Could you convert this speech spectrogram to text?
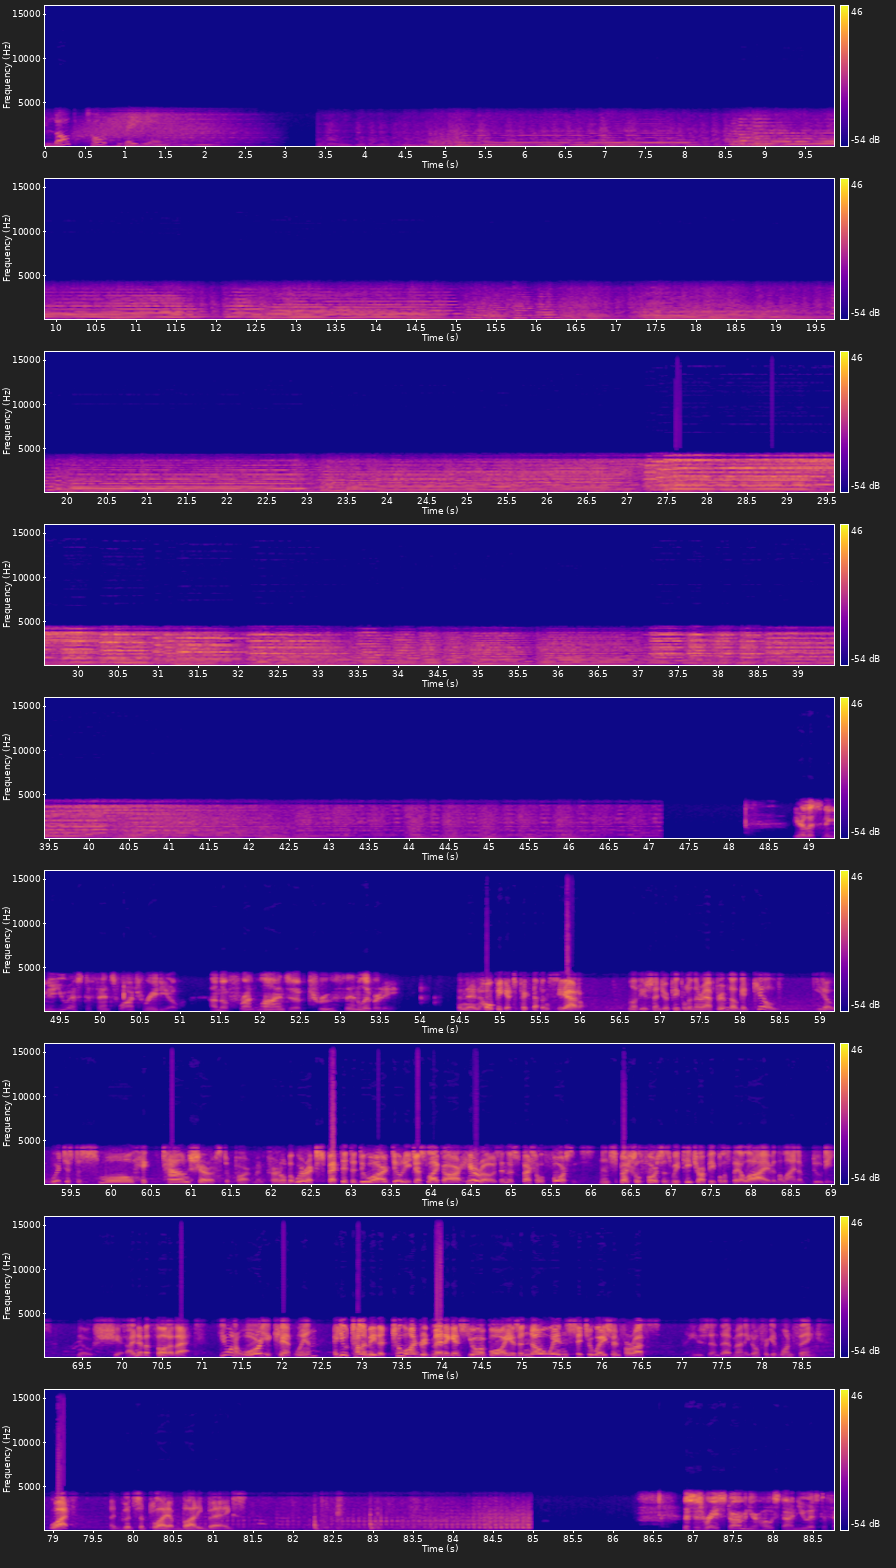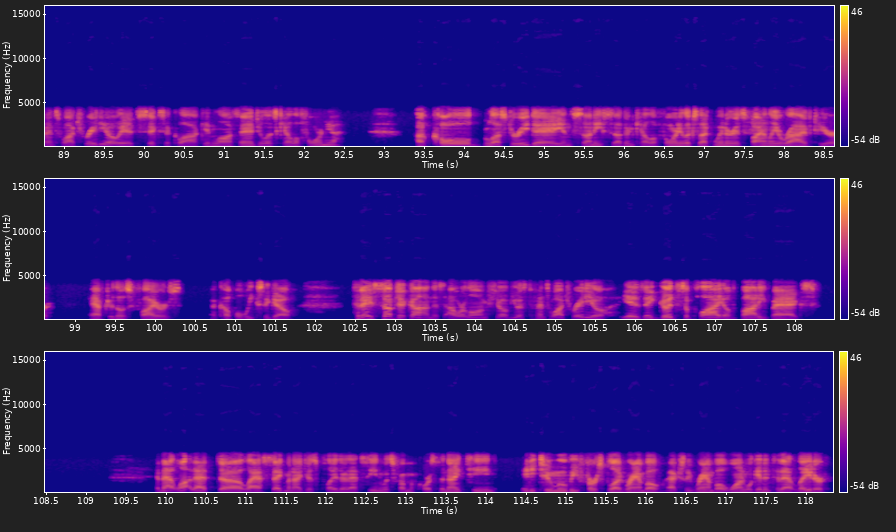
Blog Talk Radio. To U.S. Defense Watch Radio on the front lines of truth and liberty. and then hope he gets picked up in Seattle. Well, if you send your people in there after him, they'll get killed. You know, we're just a small hick town sheriff's department, Colonel, but we're expected to do our duty just like our heroes in the special forces. In special forces, we teach our people to stay alive in the line of duty. No shit. I never thought of that. If you want a war, you can't win. Are you telling me that 200 men against your boy is a no-win situation for us? You send that many, don't forget one thing What? A good supply of body bags. This is Ray Starmann, your host on U.S. Defense Watch Radio. It's 6 o'clock in Los Angeles, California. A cold, blustery day in sunny Southern California. Looks like winter has finally arrived here after those fires a couple weeks ago. Today's subject on this hour long show of U.S. Defense Watch Radio is a good supply of body bags. And that, that uh, last segment I just played there, that scene was from, of course, the 1982 movie First Blood Rambo, actually Rambo 1. We'll get into that later.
